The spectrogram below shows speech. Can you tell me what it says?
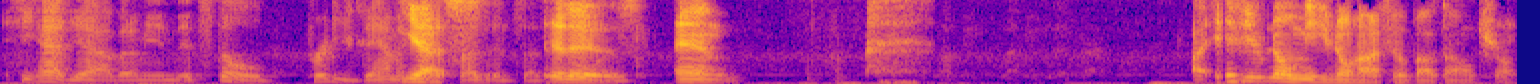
he had, yeah, but I mean, it's still pretty damning. Yes, the president says It is, like, and if you know me, you know how I feel about Donald Trump.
